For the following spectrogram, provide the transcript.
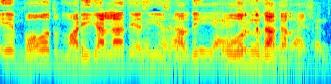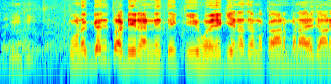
ਇਹ ਬਹੁਤ ਮਾੜੀ ਗੱਲ ਆ ਤੇ ਅਸੀਂ ਇਸ ਗੱਲ ਦੀ ਘੋਰ ਨਿੰਦਾ ਕਰਦੇ ਹਾਂ ਹੁਣ ਅੱਗੇ ਦੀ ਤੁਹਾਡੀ ਰਣਨੀਤੀ ਕੀ ਹੋਏਗੀ? ਇਹਨਾਂ ਦੇ ਮਕਾਨ ਬਣਾਏ ਜਾਣ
